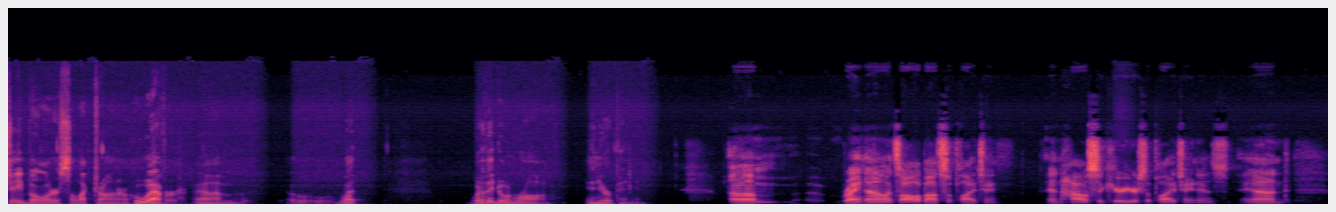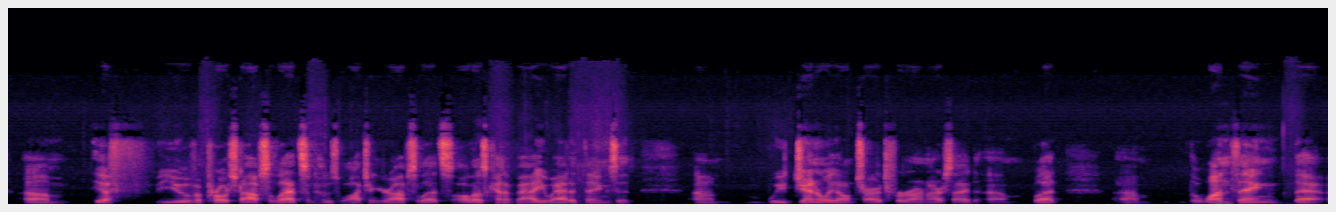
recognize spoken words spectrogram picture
Jabil or Solectron or whoever. Um, what what are they doing wrong, in your opinion? Um, right now, it's all about supply chain and how secure your supply chain is. And um, if you have approached obsoletes and who's watching your obsoletes, all those kind of value added things that um, we generally don't charge for on our side. Um, but um, the one thing that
